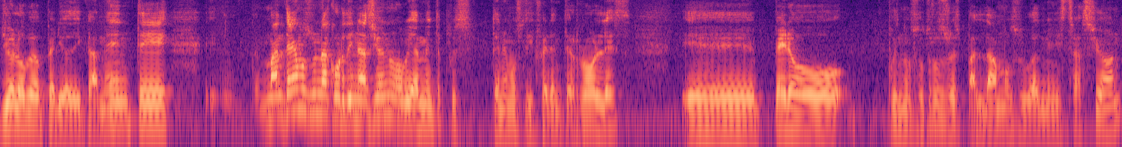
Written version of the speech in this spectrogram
Yo lo veo periódicamente. Eh, mantenemos una coordinación, obviamente, pues tenemos diferentes roles. Pero pues nosotros respaldamos su administración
